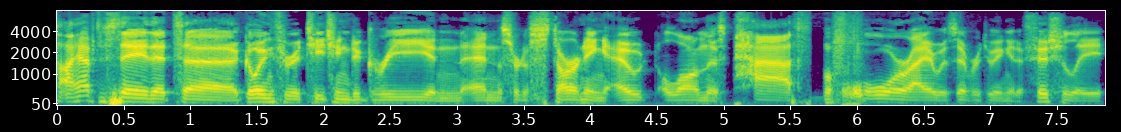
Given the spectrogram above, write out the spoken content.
I have to say that uh, going through a teaching degree and, and sort of starting out along this path before I was ever doing it officially,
